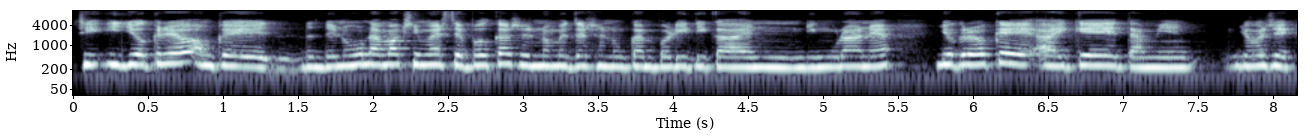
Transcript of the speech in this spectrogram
Sí, y yo creo, aunque de nuevo una máxima de este podcast es no meterse nunca en política en ninguna manera, yo creo que hay que también, yo qué sé,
